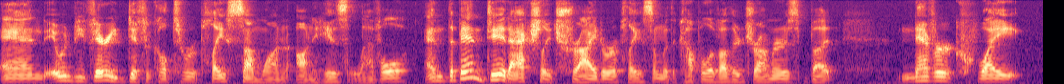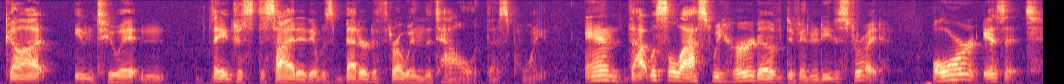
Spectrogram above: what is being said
and it would be very difficult to replace someone on his level. And the band did actually try to replace him with a couple of other drummers, but never quite got into it and they just decided it was better to throw in the towel at this point. And that was the last we heard of Divinity Destroyed. Or is it?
